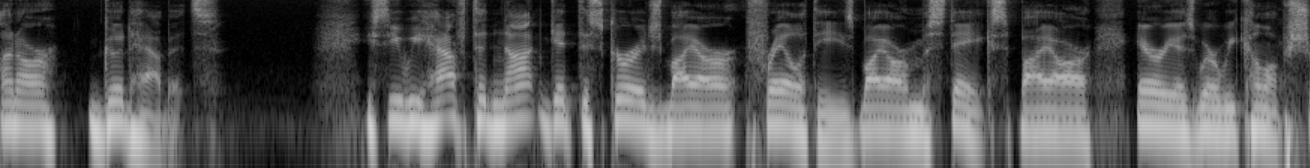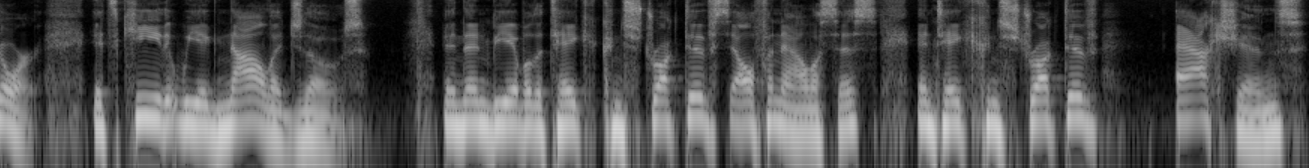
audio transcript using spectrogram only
on our good habits. You see, we have to not get discouraged by our frailties, by our mistakes, by our areas where we come up short. It's key that we acknowledge those and then be able to take constructive self analysis and take constructive actions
